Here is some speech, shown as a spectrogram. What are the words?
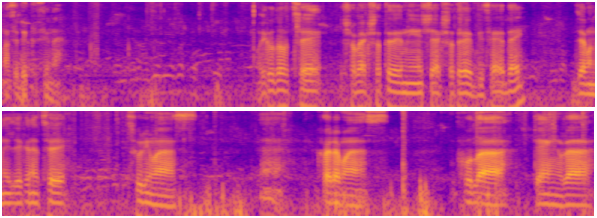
মাছি দেখতেছি না। এগুলো হচ্ছে সব একসাথে নিয়ে এসে একসাথে বিছিয়ে দেয়। যেমন এই যে এখানে হচ্ছে ছুরি মাছ হ্যাঁ খয়রা মাছ, ভোলা, ট্যাংরা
